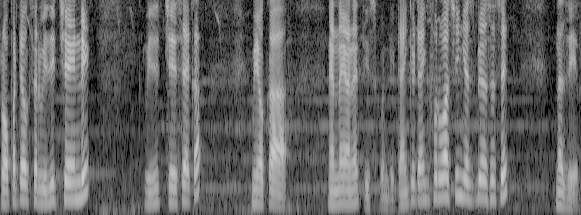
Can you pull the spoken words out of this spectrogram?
ప్రాపర్టీ ఒకసారి విజిట్ చేయండి. విజిట్ చేశాక మీ యొక్క నిర్ణయం అనేది తీసుకోండి. Thank you thank you for watching ఎస్బీఎస్ఎస్ఎట్ నజీర్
